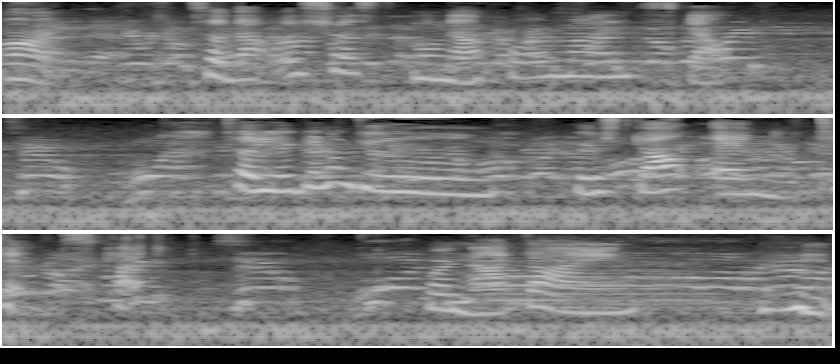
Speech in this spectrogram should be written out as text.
Alright, so that was just enough for my scalp. So you're gonna do your scalp and your tips, okay? We're not dying.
